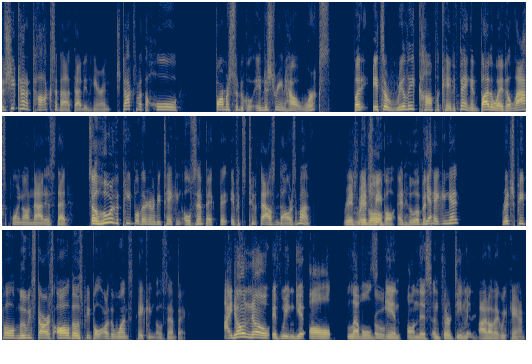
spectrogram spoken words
So she kind of talks about that in here and she talks about the whole pharmaceutical industry and how it works. But it's a really complicated thing. And by the way, the last point on that is that so who are the people that are going to be taking Ozempic if it's $2,000 a month? Rich, Rich people. people. And who have been Yeah. taking it? Rich people, movie stars, all those people are the ones taking Ozempic. I don't know if we can get all levels Ooh. in on this in 13 minutes. I don't think we can.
